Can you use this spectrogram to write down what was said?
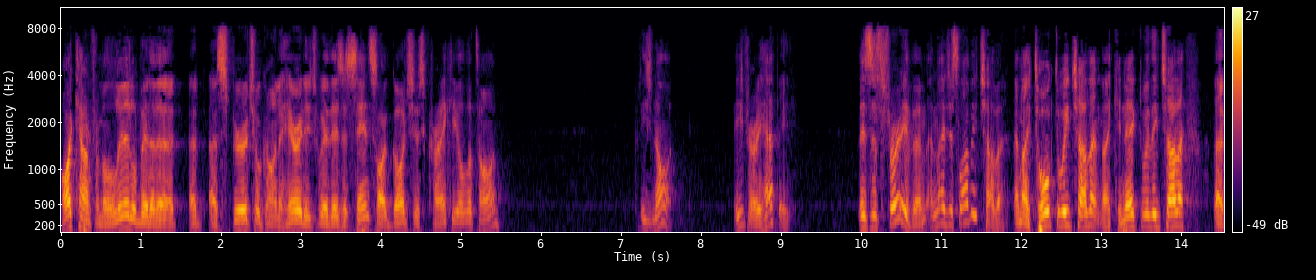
I come from a little bit of a, a, a, spiritual kind of heritage where there's a sense like God's just cranky all the time. But He's not. He's very happy. There's just three of them, and they just love each other. And they talk to each other, and they connect with each other. They,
